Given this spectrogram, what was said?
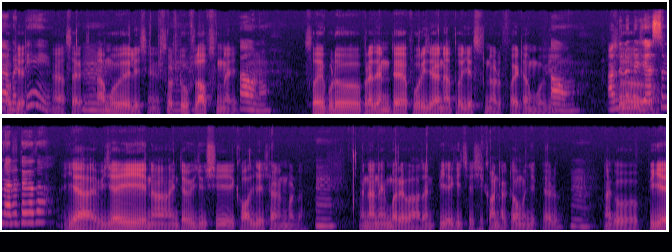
కాబట్టి సరే. ఆ మూవీ తెలిసింది సో టూ ఫ్లాప్స్ ఉన్నాయి. అవును. సో ఇప్పుడు ప్రజెంట్ పూరి జగన్నాథ్తో చేస్తున్నాడు ఫైట్ ఆ మూవీ అవును. అందులో మీరు చేస్తున్నారట కదా? యా విజయ్ నా ఇంటర్వ్యూ చూసి కాల్ చేశాడనమాట. మ్మ్. నా నెంబర్ అతని పిఏకి ఇచ్చేసి కాంటాక్ట్ అవ్వమని చెప్పాడు. మ్మ్. నాకు పిఏ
